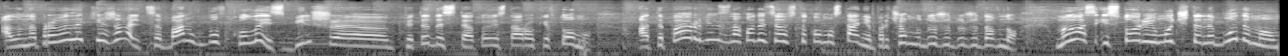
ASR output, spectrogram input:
Але на превеликий жаль, це банк був колись більше 50, а то і 100 років тому. А тепер він знаходиться ось в такому стані, причому дуже дуже давно. Ми вас історію мучити не будемо.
